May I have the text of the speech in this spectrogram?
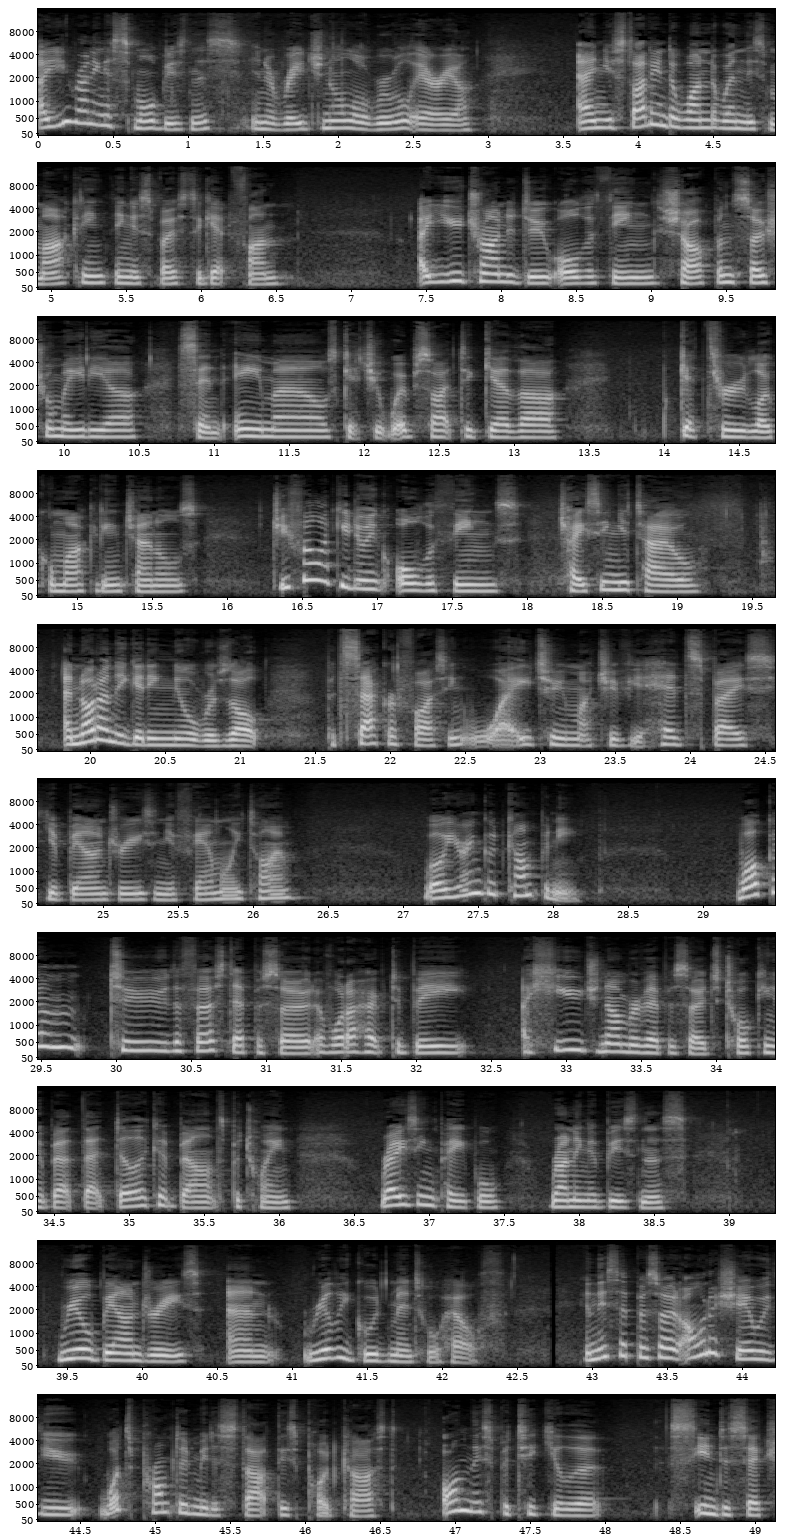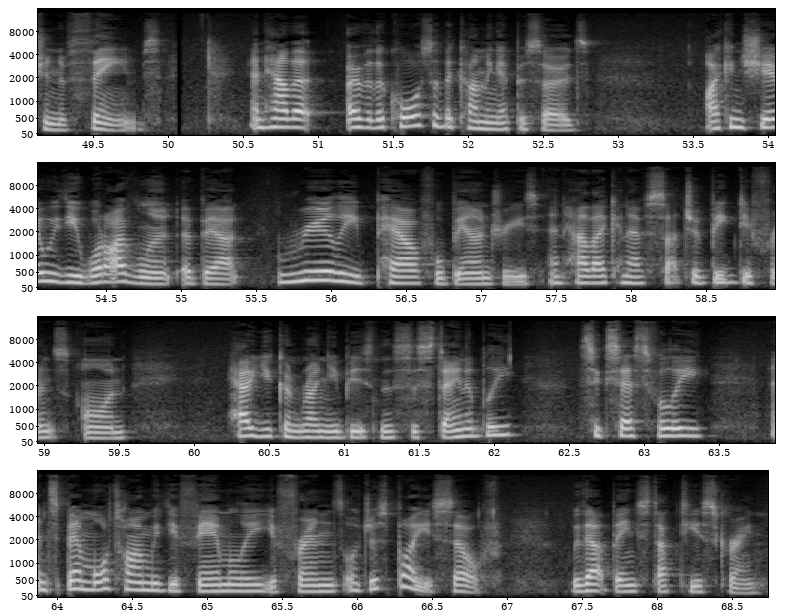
Are you running a small business in a regional or rural area and you're starting to wonder when this marketing thing is supposed to get fun? Are you trying to do all the things, show up on social media, send emails, get your website together, get through local marketing channels? Do you feel like you're doing all the things, chasing your tail, and not only getting nil result, but sacrificing way too much of your headspace, your boundaries, and your family time? Well, you're in good company. Welcome to the first episode of what I hope to be a huge number of episodes talking about that delicate balance between raising people, running a business, real boundaries, and really good mental health. In this episode, I want to share with you what's prompted me to start this podcast on this particular intersection of themes, and how that over the course of the coming episodes, I can share with you what I've learnt about really powerful boundaries and how they can have such a big difference on how you can run your business sustainably, successfully, and spend more time with your family, your friends, or just by yourself without being stuck to your screen.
